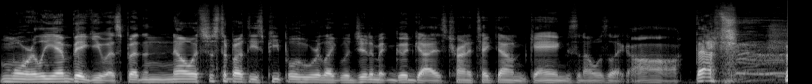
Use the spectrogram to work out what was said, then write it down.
morally ambiguous. But then no, it's just about these people who are like legitimate good guys trying to take down gangs. And I was like, ah, that's.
